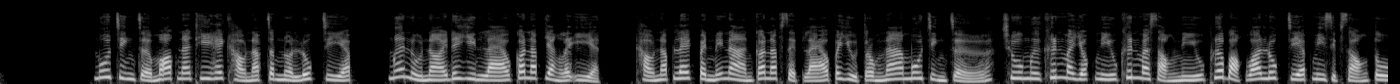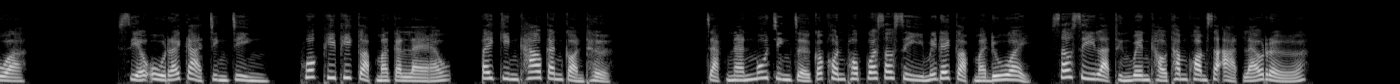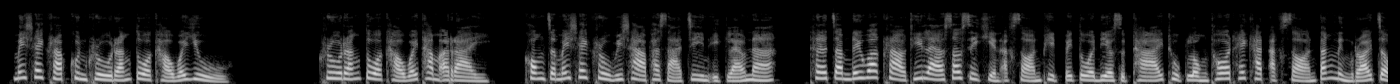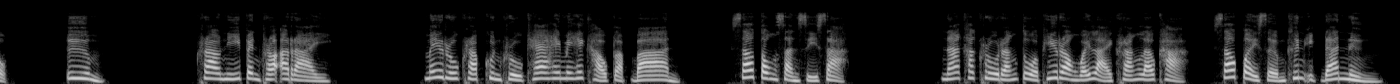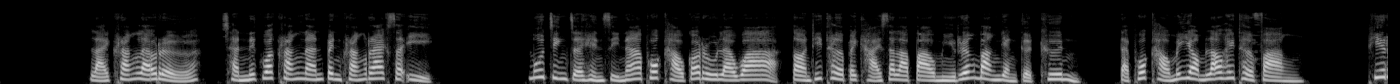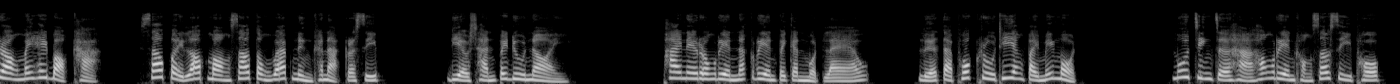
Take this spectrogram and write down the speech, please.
มู่จิงเจ๋อมอบหน้าที่ให้เขานับจำนวนลูกเจี๊ยบ เมื่อหนูน้อยได้ยินแล้วก็นับอย่างละเอียด เขานับเลขเป็นไม่นานก็นับเสร็จแล้วไปอยู่ตรงหน้ามู่จิงเจ๋อชูมือขึ้นมายกนิ้วขึ้นมาสองนิ้ว เพื่อบอกว่าลูกเจี๊ยบมีสิบสองตัว เสียวอู่ไร้กาจจริง ๆ พวกพี่ๆกลับมากันแล้ว ไปกินข้าวกันก่อนเถอะ จากนั้นมู่จิงเจ๋อก็ค้นพบว่าเซาซีไม่ได้กลับมาด้วย เซาซีหละถึงเวรเขาทำความสะอาดแล้วเหรอ ไม่ใช่ครับคุณครูรั้งตัวเขาไว้อยู่ ครูรั้งตัวเขาไว้ทำอะไร คงจะไม่ใช่ครูวิชาภาษาจีนอีกแล้วนะ เธอจำได้ว่าคราวที่แล้วเซาซีเขียนอักษรผิดไปตัวเดียวสุดท้ายถูกลงโทษให้คัดอักษรตั้งหนึ่งร้อยจบ อืม คราวนี้เป็นเพราะอะไร ไม่รู้ครับคุณครูแค่ให้ไม่ให้เขากลับบ้านเศร้าตรงสันศีรษะ นะคะครูรั้งตัวพี่รองไว้หลายครั้งแล้วค่ะ เศร้าเป่ยเสริมขึ้นอีกด้านหนึ่ง หลายครั้งแล้วเหรอ ฉันนึกว่าครั้งนั้นเป็นครั้งแรกซะอีก มู่จิงเจอเห็นสีหน้าพวกเขาก็รู้แล้วว่า ตอนที่เธอไปขายซาลาเปามีเรื่องบางอย่างเกิดขึ้น แต่พวกเขาไม่ยอมเล่าให้เธอฟัง พี่รองไม่ให้บอกค่ะ เศร้าเป่ยรอบมองเศร้าตรงแวบหนึ่งขณะกระซิบ เดี๋ยวฉันไปดูหน่อย ภายในโรงเรียนนักเรียนไปกันหมดแล้ว เหลือแต่พวกครูที่ยังไปไม่หมด มู่จิงเจอหาห้องเรียนของเศร้าซีพบ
